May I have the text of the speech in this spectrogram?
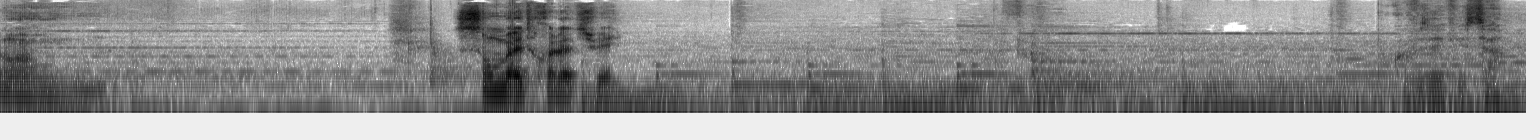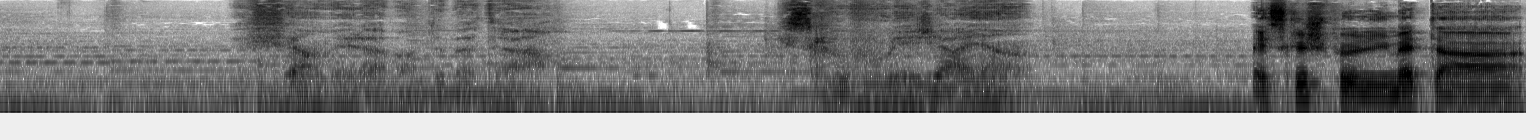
Euh, Son maître l'a tué. Pourquoi vous avez fait ça? Fermez-la, bande de bâtards. Qu'est-ce que vous voulez J'ai rien. Est-ce que je peux lui mettre un,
